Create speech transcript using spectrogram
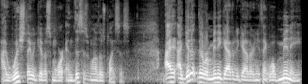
I wish they would give us more, and this is one of those places. I, I get it, there were many gathered together, and you think, well, many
